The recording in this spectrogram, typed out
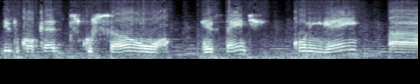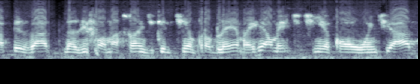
tido qualquer discussão recente com ninguém, apesar das informações de que ele tinha problema, e realmente tinha com o enteado,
